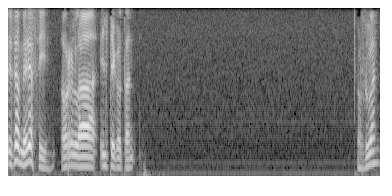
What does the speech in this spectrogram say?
Ez da merezi horrela hiltekotan. Orduan?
